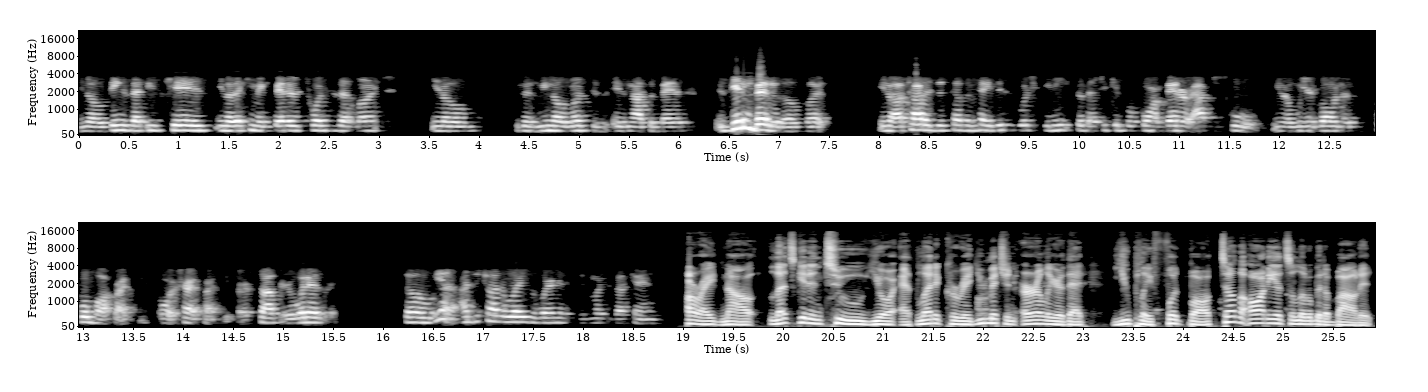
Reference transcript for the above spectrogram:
you know, things that these kids, you know, they can make better choices at lunch, you know, because we know lunch is, is not the best. It's getting better though, but you know, I try to just tell them, hey, this is what you can eat so that you can perform better after school, you know, when you're going to football practice or track practice or soccer or whatever. So, yeah, I just try to raise awareness as much as I can. All right, now let's get into your athletic career. You mentioned earlier that you play football. Tell the audience a little bit about it.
